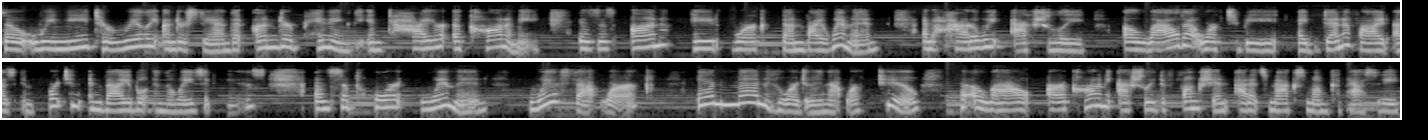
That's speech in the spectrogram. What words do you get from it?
So we need to really understand that underpinning the entire economy is this un paid work done by women and how do we actually allow that work to be identified as important and valuable in the ways it is and support women with that work and men who are doing that work too to allow our economy actually to function at its maximum capacity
